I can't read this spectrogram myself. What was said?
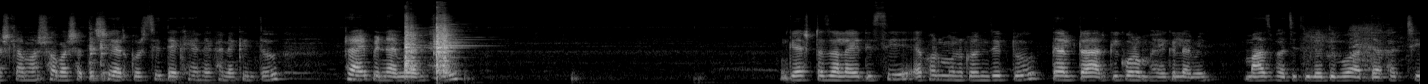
আসলাম আর সবার সাথে শেয়ার করছি। দেখেন এখানে কিন্তু ফ্রাই প্যানে আমি আর কি গ্যাসটা জ্বালাই দিছি। এখন মনে করেন যে একটু তেলটা আর কি গরম হয়ে গেলে আমি মাছ ভাজি তুলে দেবো আর দেখাচ্ছি।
